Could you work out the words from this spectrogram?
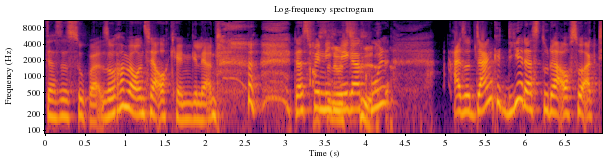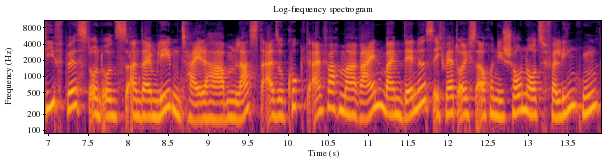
Das ist super. So haben wir uns ja auch kennengelernt. Das finde ich mega cool. Also danke dir, dass du da auch so aktiv bist und uns an deinem Leben teilhaben lässt. Also guckt einfach mal rein beim Dennis. Ich werde euch es auch in die Show Notes verlinken.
